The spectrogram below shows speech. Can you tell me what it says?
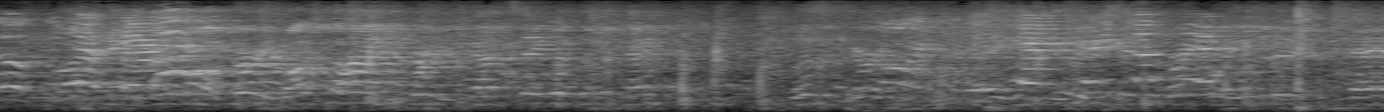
Go, good job, Come on, Curry, watch behind you, Curry. You gotta stay with them, okay? Listen, Curry. Hey, Kerem, you go, this break Kerem. while you finish, okay?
